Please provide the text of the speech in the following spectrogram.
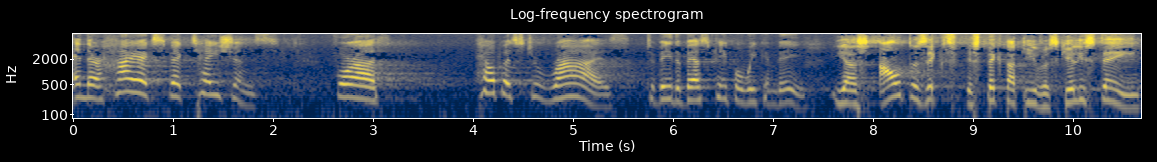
and their high expectations for us help us to rise to be the best people we can be. E as altas ex- expectativas que eles têm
